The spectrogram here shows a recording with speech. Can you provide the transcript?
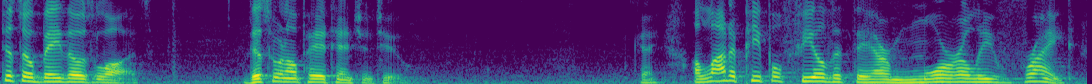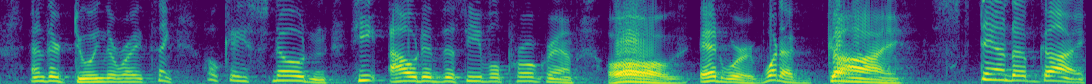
disobey those laws. This one I'll pay attention to. Okay? A lot of people feel that they are morally right and they're doing the right thing. Okay, Snowden, he outed this evil program. Oh, Edward, what a guy. Stand up guy.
